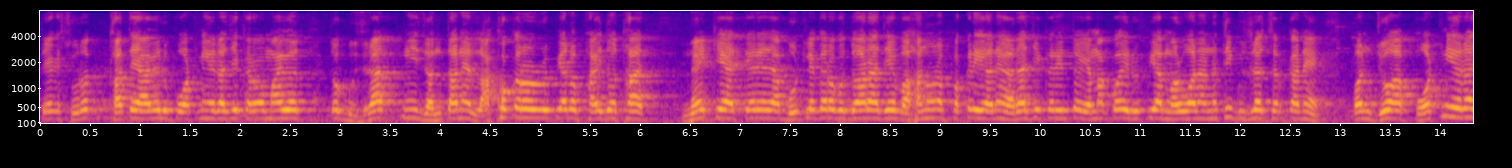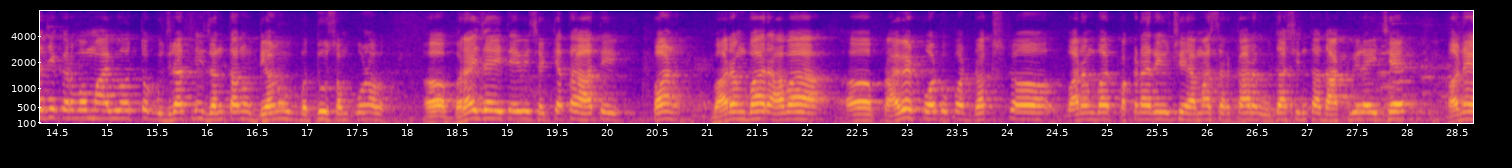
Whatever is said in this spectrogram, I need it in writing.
તે સુરત ખાતે આવેલું પોર્ટની હરાજી કરવામાં આવ્યું હોત, તો ગુજરાતની જનતાને લાખો કરોડ રૂપિયાનો ફાયદો થાત. નહીં કે અત્યારે આ બુટલેગરો દ્વારા જે વાહનોને પકડી અને હરાજી કરી તો એમાં કોઈ રૂપિયા મળવાના નથી ગુજરાત સરકારને. પણ જો આ પોર્ટની હરાજી કરવામાં આવી હોત તો ગુજરાતની જનતાનું દેણું બધું સંપૂર્ણ ભરાઈ જાય તેવી શક્યતા હતી. પણ વારંવાર આવા પ્રાઇવેટ પોર્ટ ઉપર ડ્રગ્સ વારંવાર પકડાઈ રહ્યું છે. એમાં સરકાર ઉદાસીનતા દાખવી રહી છે. અને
